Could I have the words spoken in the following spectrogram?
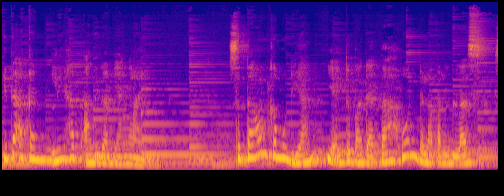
Kita akan lihat aliran yang lain. Setahun kemudian, yaitu pada tahun 1890,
